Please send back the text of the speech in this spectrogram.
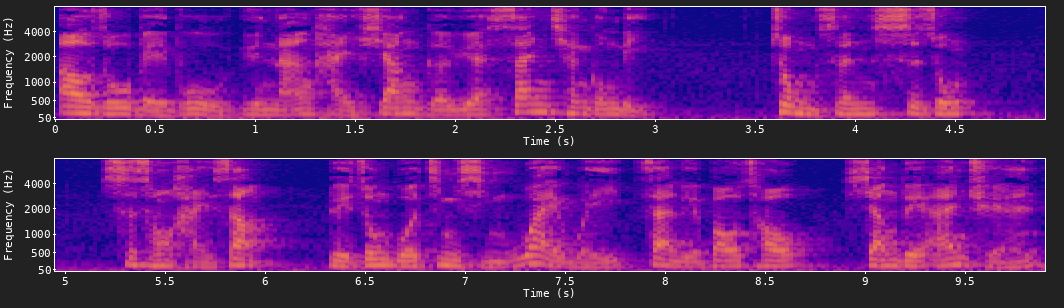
澳洲北部与南海相隔约三千公里，纵深适中。是从海上对中国进行外围战略包抄，相对安全，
